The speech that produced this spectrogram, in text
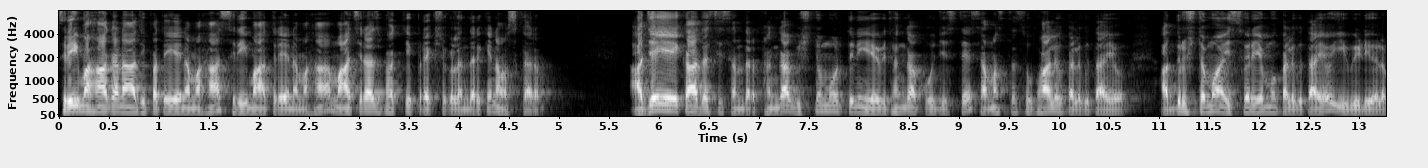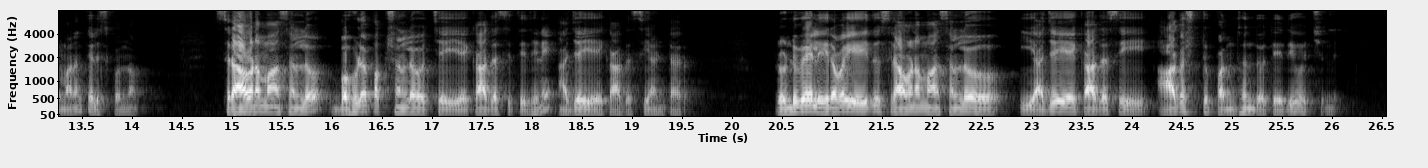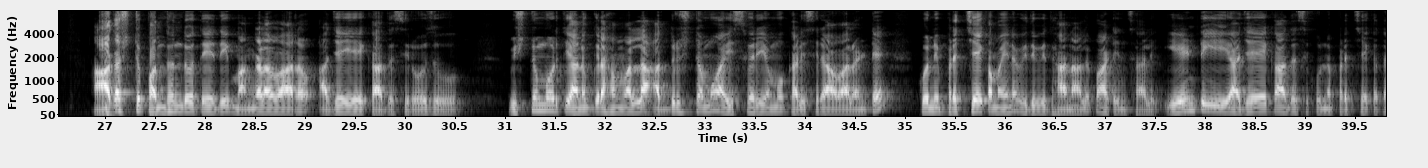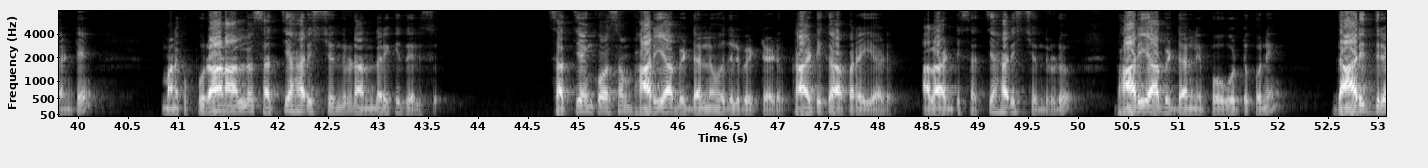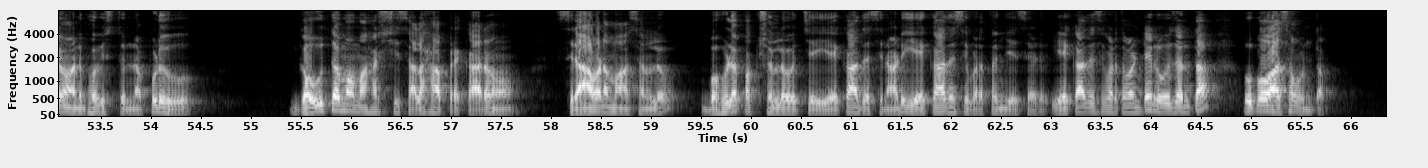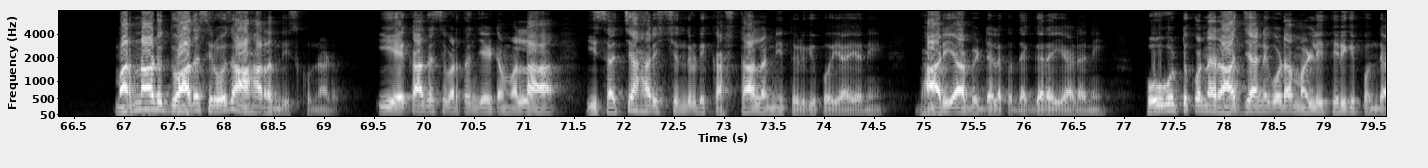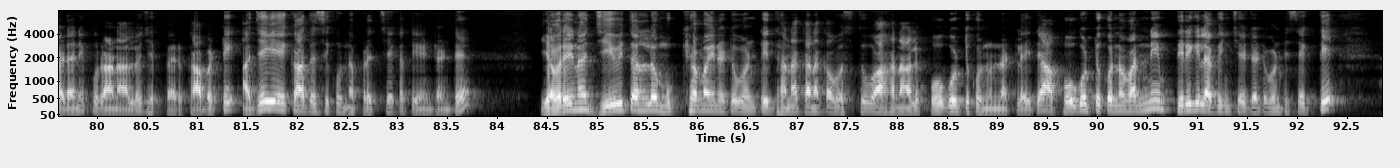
శ్రీ మహాగణాధిపతయే నమ శ్రీమాత్రే నమ. మాచిరాజ్ భక్తి ప్రేక్షకులందరికీ నమస్కారం. అజయ ఏకాదశి సందర్భంగా విష్ణుమూర్తిని ఏ విధంగా పూజిస్తే సమస్త శుభాలు కలుగుతాయో అదృష్టము ఐశ్వర్యము కలుగుతాయో ఈ వీడియోలో మనం తెలుసుకుందాం. శ్రావణ మాసంలో బహుళపక్షంలో వచ్చే ఏకాదశి తిథిని అజయ ఏకాదశి అంటారు. రెండు వేల ఇరవై ఐదు శ్రావణ మాసంలో ఈ అజయ ఏకాదశి ఆగస్టు పంతొమ్మిదో తేదీ వచ్చింది. ఆగస్టు పంతొమ్మిదో తేదీ మంగళవారం అజయ ఏకాదశి రోజు విష్ణుమూర్తి అనుగ్రహం వల్ల అదృష్టము ఐశ్వర్యము కలిసి రావాలంటే కొన్ని ప్రత్యేకమైన విధి విధానాలు పాటించాలి. ఏంటి ఈ అజయ ఏకాదశికి ఉన్న ప్రత్యేకత అంటే మనకు పురాణాల్లో సత్యహరిశ్చంద్రుడు అందరికీ తెలుసు. సత్యం కోసం భార్యాబిడ్డల్ని వదిలిపెట్టాడు కాటి కాపరయ్యాడు. అలాంటి సత్యహరిశ్చంద్రుడు భార్యాబిడ్డల్ని పోగొట్టుకొని దారిద్ర్యం అనుభవిస్తున్నప్పుడు గౌతమ మహర్షి సలహా ప్రకారం శ్రావణ మాసంలో బహుళపక్షంలో వచ్చే ఏకాదశి నాడు ఏకాదశి వ్రతం చేశాడు. ఏకాదశి వ్రతం అంటే రోజంతా ఉపవాసం ఉంటాం. మర్నాడు ద్వాదశి రోజు ఆహారం తీసుకున్నాడు. ఈ ఏకాదశి వ్రతం చేయటం వల్ల ఈ సత్య హరిశ్చంద్రుడి కష్టాలన్నీ తొలగిపోయాయని భార్యాబిడ్డలకు దగ్గరయ్యాడని పోగొట్టుకున్న రాజ్యాన్ని కూడా మళ్ళీ తిరిగి పొందాడని పురాణాల్లో చెప్పారు. కాబట్టి అజయ్ ఏకాదశికి ఉన్న ప్రత్యేకత ఏంటంటే ఎవరైనా జీవితంలో ముఖ్యమైనటువంటి ధన కనక వస్తు వాహనాలు పోగొట్టుకుని ఉన్నట్లయితే ఆ పోగొట్టుకున్నవన్నీ తిరిగి లభించేటటువంటి శక్తి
